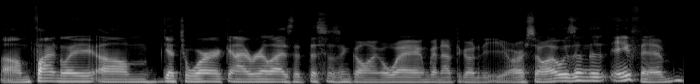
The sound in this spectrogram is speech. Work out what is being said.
um, finally um, get to work, and I realize that this isn't going away. I'm going to have to go to the ER. So I was in the AFib,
